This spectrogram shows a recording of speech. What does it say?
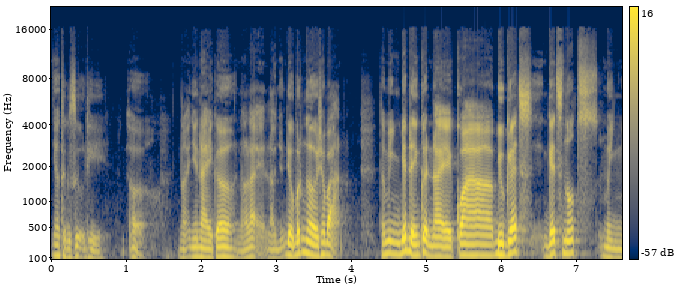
nhưng thực sự thì ở nó như này cơ nó lại là những điều bất ngờ cho bạn Thế mình biết đến quyển này qua Bill Gates, Gates Notes, mình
